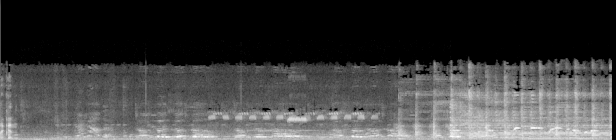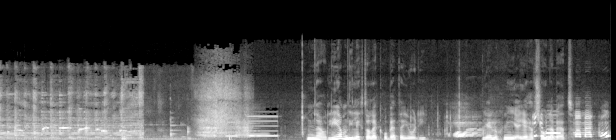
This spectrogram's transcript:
Varken. Nou, Liam die ligt al lekker op bed, hè Jordi? Jij nog niet, hè? Jij gaat zo naar bed. Mama, kom.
